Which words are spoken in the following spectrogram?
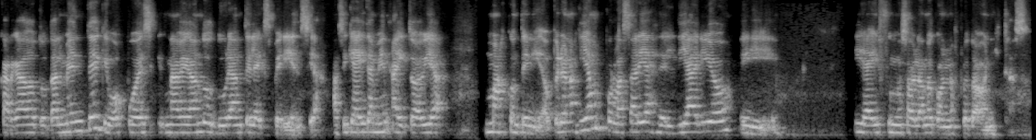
cargado totalmente, que vos podés ir navegando durante la experiencia. Así que ahí también hay todavía más contenido. Pero nos guiamos por las áreas del diario y, y ahí fuimos hablando con los protagonistas.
